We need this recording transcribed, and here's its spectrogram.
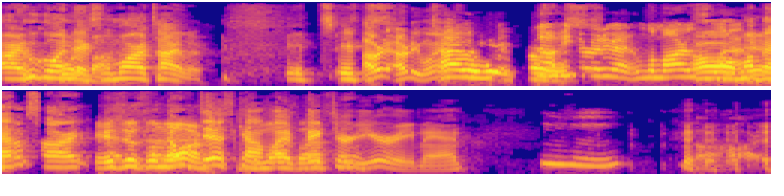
All right, who going Quarter next? bottom. Lamar or Tyler? It's it's I already, I already went. Tyler went first. no, he already went. Lamar's Oh, last. my Yeah. bad. I'm sorry. it's just Lamar. Don't discount my Lamar's last Victor. Yuri, man. Mhm. I'm hard.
